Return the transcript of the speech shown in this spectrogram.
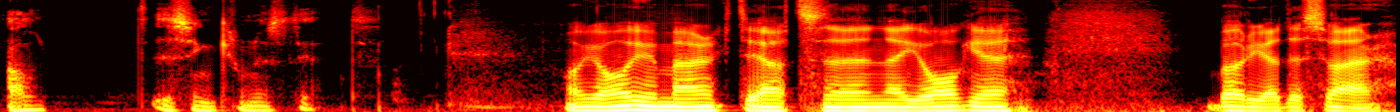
allt i synkronicitet. Och jag har ju märkt det att eh, när jag eh, började så här.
